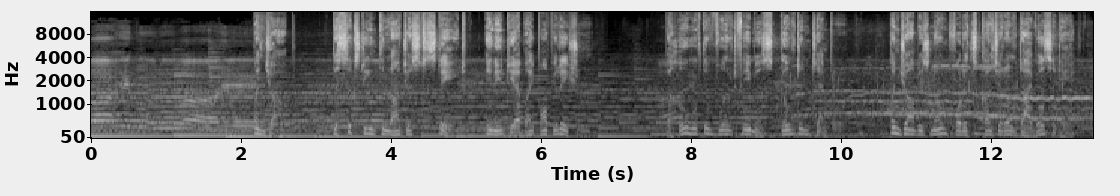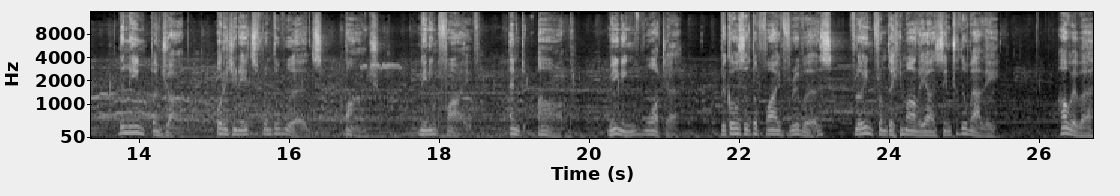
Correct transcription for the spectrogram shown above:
ਵਾਹਿਗੁਰੂ ਵਾਹਿਗੁਰੂ Punjab, the 16th largest state in India by population, the home of the world famous Golden Temple. Punjab is known for its cultural diversity. The name Punjab originates from the words Panj, meaning five, and Aab, meaning water, because of the five rivers flowing from the Himalayas into the valley. However,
